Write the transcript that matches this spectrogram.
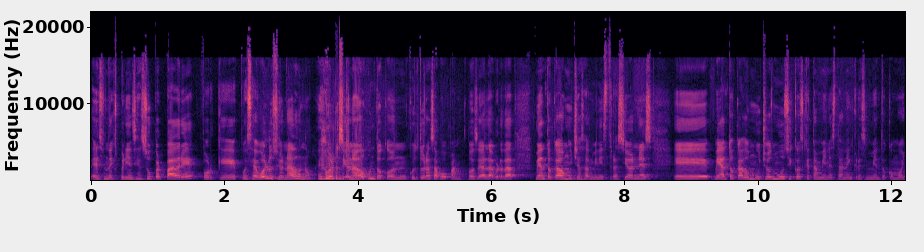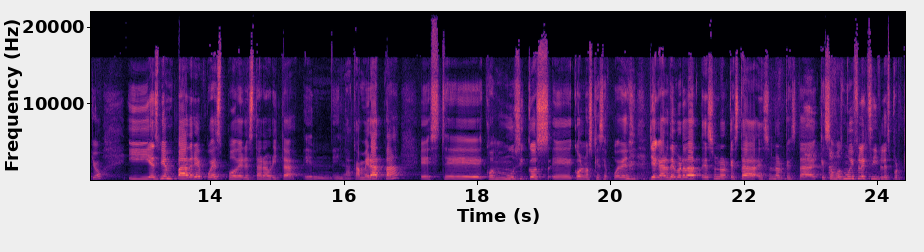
es una experiencia súper padre porque pues he evolucionado, ¿no? He evolucionado junto con Cultura Zapopan. O sea, la verdad, me han tocado muchas administraciones, eh, me han tocado muchos músicos que también están en crecimiento como yo. Y es bien padre pues poder estar ahorita en, en la camerata, este, con músicos eh, con los que se pueden llegar. De verdad, es una orquesta, es una orquesta que somos muy flexibles porque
